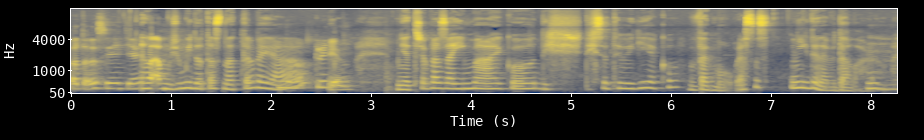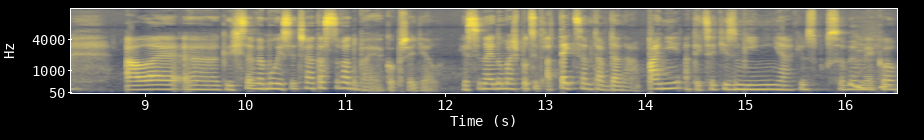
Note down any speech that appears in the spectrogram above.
o tom světě. Hele, a můžu mít dotaz na tebe, já? No, klidně. Mě třeba zajímá, jako, když, když se ty lidi jako vemou. Já jsem se nikdy nevdala. Mm ale eh, když se vemu, jestli třeba ta svatba je jako předěl, jestli najednou máš pocit, a teď jsem ta vdaná paní a teď se ti změní nějakým způsobem jako uh,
